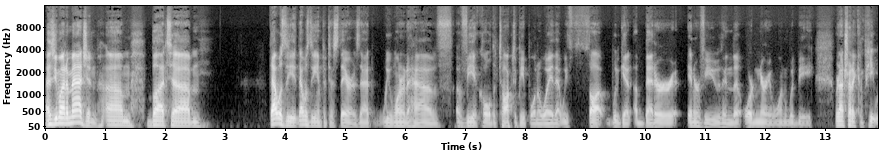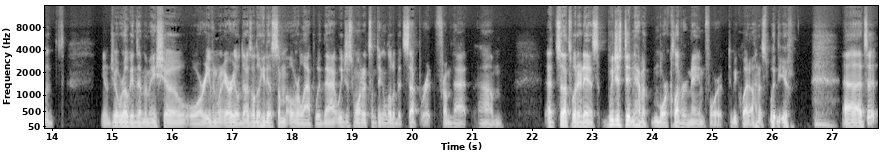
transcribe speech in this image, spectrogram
as you might imagine. Um, but um, that was the that was the impetus there is that we wanted to have a vehicle to talk to people in a way that we thought would get a better interview than the ordinary one would be. We're not trying to compete with you know Joe Rogan's MMA show or even what Ariel does, although he does some overlap with that. We just wanted something a little bit separate from that. Um, that, so that's what it is. We just didn't have a more clever name for it, to be quite honest with you. Uh, that's it.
